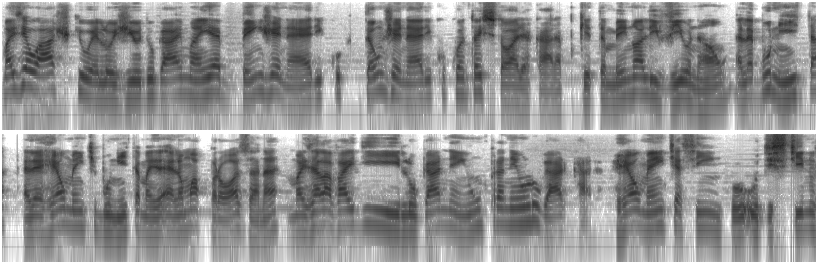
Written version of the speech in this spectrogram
Mas eu acho que o elogio do Gaiman aí é bem genérico, tão genérico quanto a história, cara. Porque também não alivio, não. Ela é bonita, ela é realmente bonita, mas ela é uma prosa, né? Mas ela vai de lugar nenhum para nenhum lugar, cara realmente assim o, o, destino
